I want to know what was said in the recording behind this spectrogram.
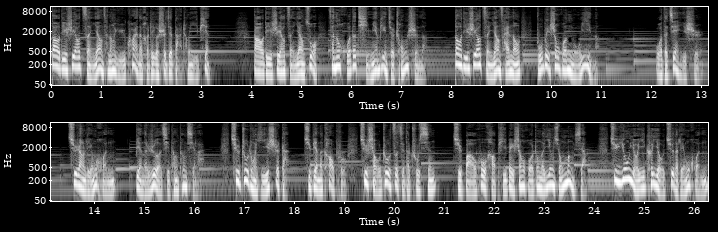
到底是要怎样才能愉快的和这个世界打成一片？到底是要怎样做才能活得体面并且充实呢？到底是要怎样才能不被生活奴役呢？我的建议是，去让灵魂变得热气腾腾起来，去注重仪式感，去变得靠谱，去守住自己的初心，去保护好疲惫生活中的英雄梦想，去拥有一颗有趣的灵魂，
